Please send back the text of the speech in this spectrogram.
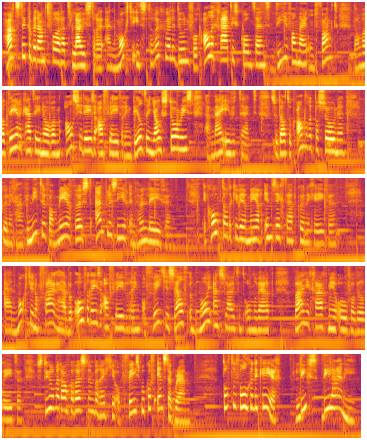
Hartstikke bedankt voor het luisteren. En mocht je iets terug willen doen voor alle gratis content die je van mij ontvangt, dan waardeer ik het enorm als je deze aflevering deelt in jouw stories en mij even tagt. Zodat ook andere personen kunnen gaan genieten van meer rust en plezier in hun leven. Ik hoop dat ik je weer meer inzicht heb kunnen geven. En mocht je nog vragen hebben over deze aflevering of weet je zelf een mooi aansluitend onderwerp waar je graag meer over wil weten, stuur me dan gerust een berichtje op Facebook of Instagram. Tot de volgende keer. Liefs Dilani.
